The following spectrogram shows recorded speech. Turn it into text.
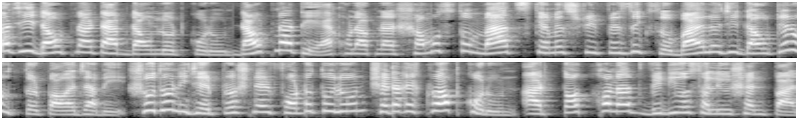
আজই ডাউটনাট অ্যাপ ডাউনলোড করুন। ডাউটনাটে এখন আপনার সমস্ত ম্যাথস কেমিস্ট্রি ফিজিক্স ও বায়োলজি ডাউটের উত্তর পাওয়া যাবে। শুধু নিজের প্রশ্নের ফটো তুলুন, সেটাকে ক্রপ করুন আর তৎক্ষণাৎ ভিডিও সলিউশন পান।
